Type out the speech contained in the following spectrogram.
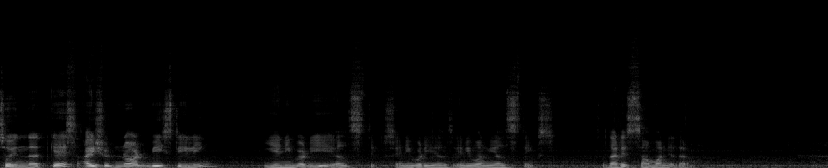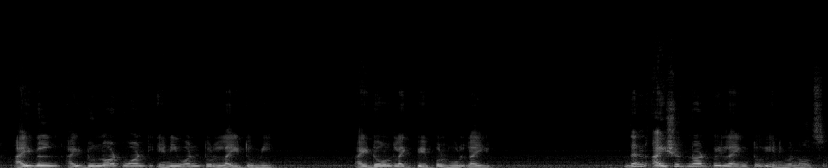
So in that case, I should not be stealing anybody else things, anybody else, anyone else things. So that is Samanya Dharma. I will I do not want anyone to lie to me. I don't like people who lie. Then I should not be lying to anyone also.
